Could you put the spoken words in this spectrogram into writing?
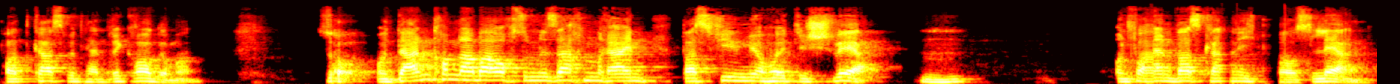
Podcast mit Hendrik Roggemann. So, und dann kommen aber auch so eine Sachen rein, was fiel mir heute schwer. Mhm. Und vor allem, was kann ich daraus lernen?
